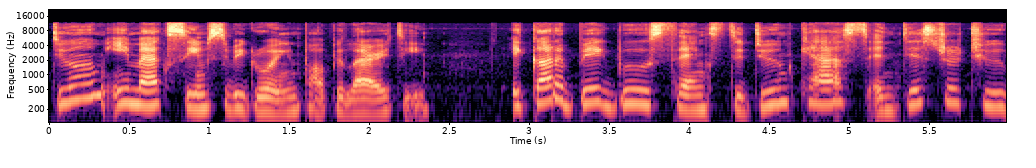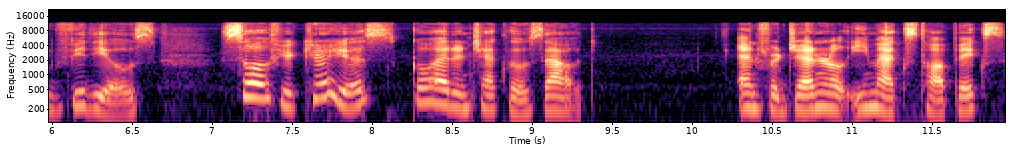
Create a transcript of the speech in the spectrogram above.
Doom Emacs seems to be growing in popularity. It got a big boost thanks to Doomcast and DistroTube videos, so if you're curious, go ahead and check those out. And for general Emacs topics,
